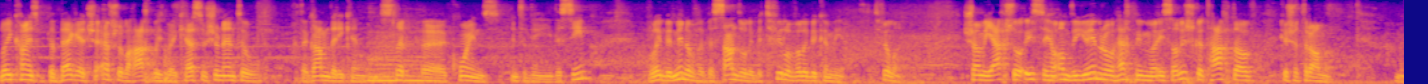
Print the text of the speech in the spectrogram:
lo yikanis bebeged she'efshel lahachbeit by kesef, shouldn't enter with a gum that he can slip uh, coins into the, the seam. V'loi b'minav, b'sandal, b'tfilah, v'loi b'kamiyah. Tfilah. Sham yachshel iseh om v'yoimro hechbim ishalishka tachtav kishatrama. They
